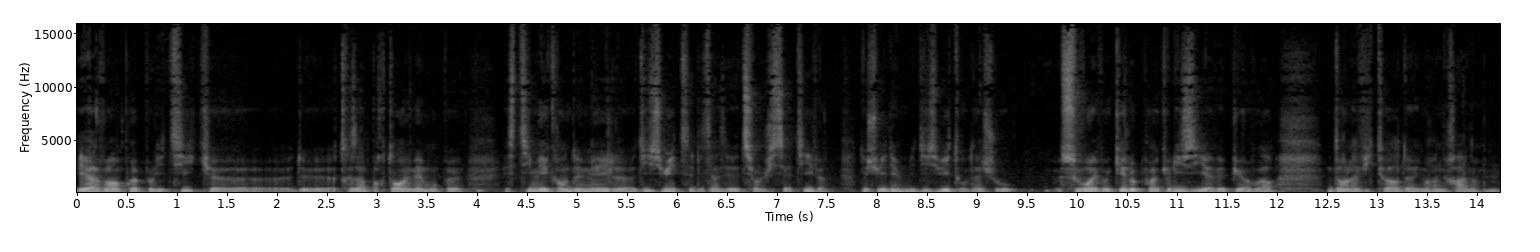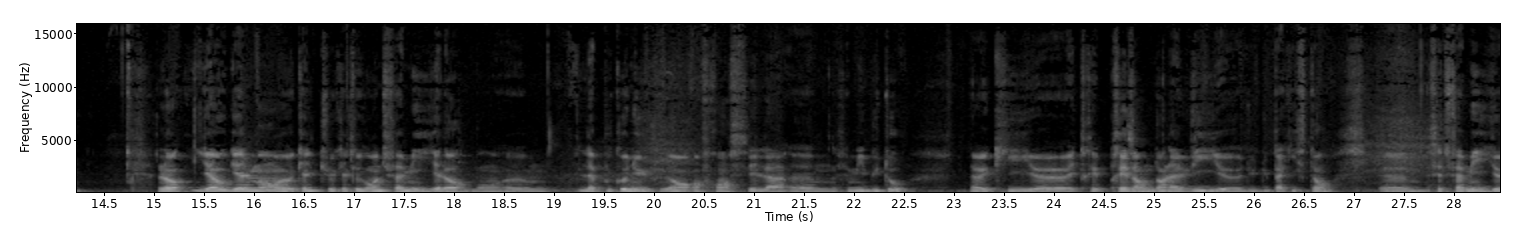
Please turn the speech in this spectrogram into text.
et avoir un poids politique euh, de, très important. Et même on peut estimer qu'en 2018, c'est des élections législatives de juillet 2018, on a souvent évoqué le poids que l'ISI avait pu avoir dans la victoire d'Imran Khan. Mm. Alors, il y a également euh, quelques, quelques grandes familles. Alors, bon, euh, la plus connue en, France, c'est la, euh, famille Bhutto, qui est très présente dans la vie du, Pakistan. cette famille,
